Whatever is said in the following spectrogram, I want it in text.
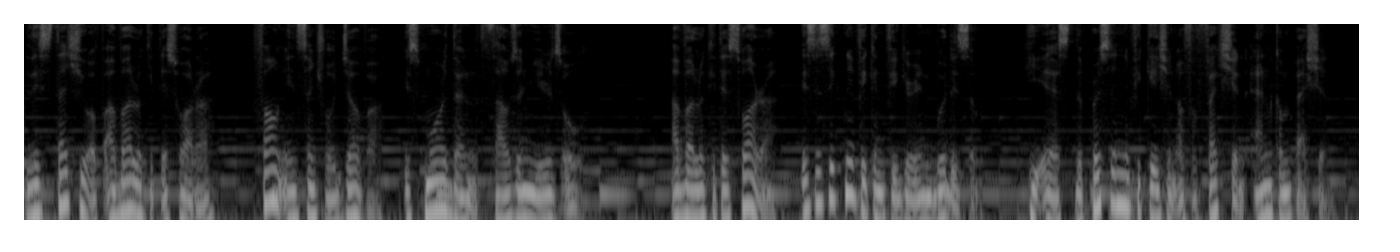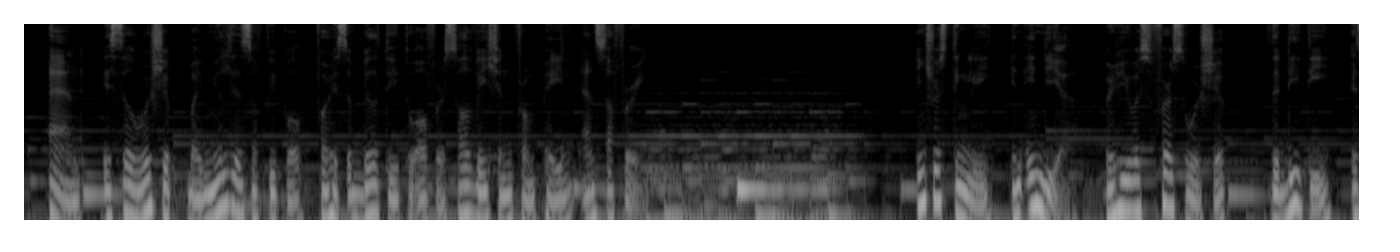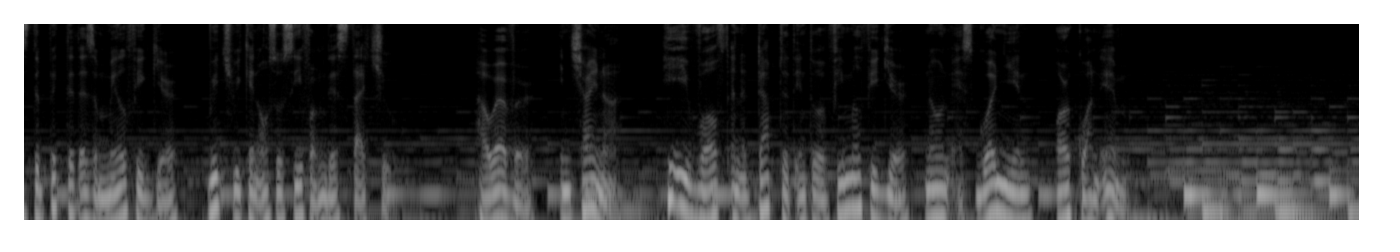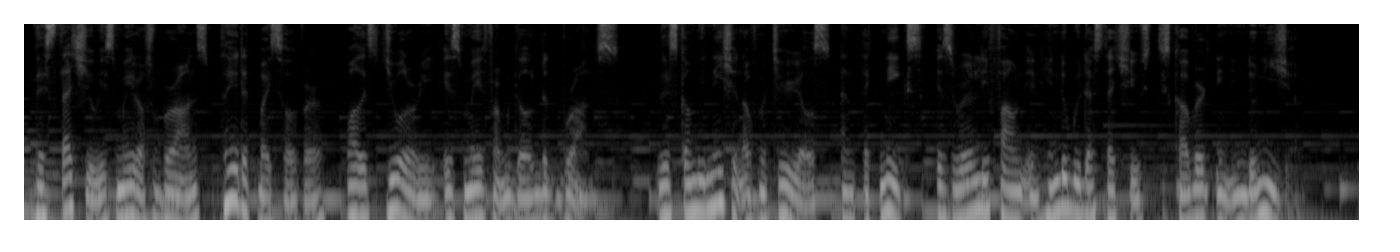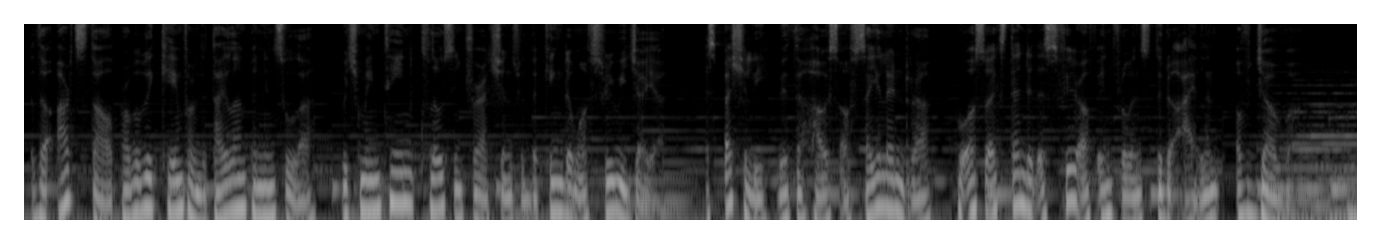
This statue of Avalokiteshvara, found in central Java, is more than a thousand years old. Avalokiteshvara is a significant figure in Buddhism. He is the personification of affection and compassion, and is still worshipped by millions of people for his ability to offer salvation from pain and suffering. Interestingly, in India, where he was first worshipped, the deity is depicted as a male figure, which we can also see from this statue. However, in China, he evolved and adapted into a female figure known as Guanyin or Kuan Im. This statue is made of bronze plated by silver, while its jewelry is made from gilded bronze. This combination of materials and techniques is rarely found in Hindu-Buddha statues discovered in Indonesia. The art style probably came from the Thailand peninsula, which maintained close interactions with the kingdom of Sriwijaya, especially with the house of Sailendra, who also extended a sphere of influence to the island of Java.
